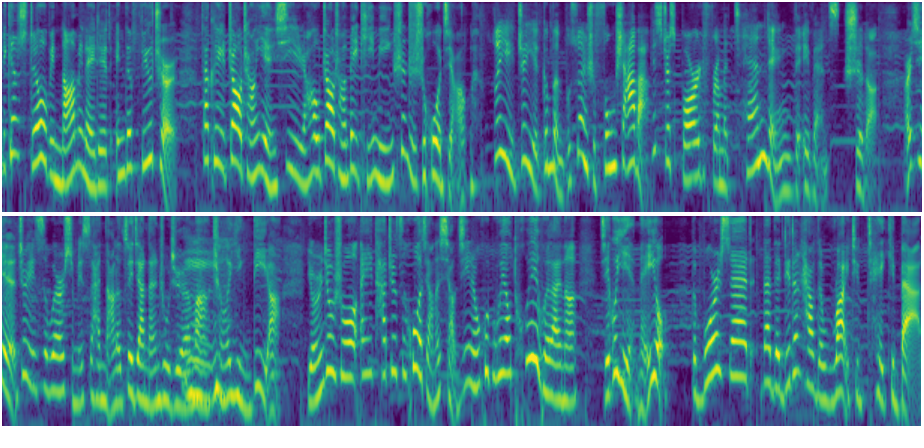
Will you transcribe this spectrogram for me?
He can still be nominated in the future。他可以照常演戏，然后照常被提名，甚至是获奖。所以这也根本不算是封杀吧？He's just barred from attending the events。是的，而且这一次威尔史密斯还拿了最佳男主角嘛，成了影帝啊。有人就说，哎，他这次获奖的小金人会不会要退回来呢？结果也没有。The board said that they didn't have the right to take it back.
